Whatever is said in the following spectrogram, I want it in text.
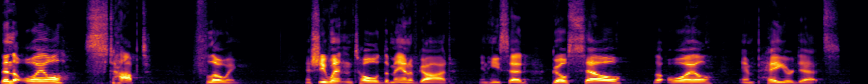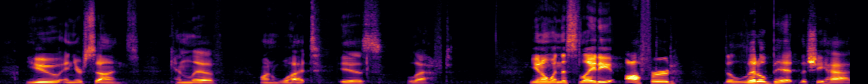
Then the oil stopped flowing. And she went and told the man of God. And he said, Go sell the oil and pay your debts. You and your sons can live on what is left. You know, when this lady offered the little bit that she had,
